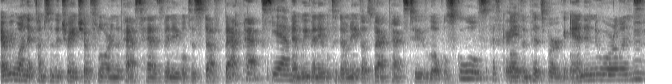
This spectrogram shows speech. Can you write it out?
Everyone that comes to the trade show floor in the past has been able to stuff backpacks. Yeah. And we've been able to donate those backpacks to local schools That's great. Mm-hmm. both in Pittsburgh and in New Orleans.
